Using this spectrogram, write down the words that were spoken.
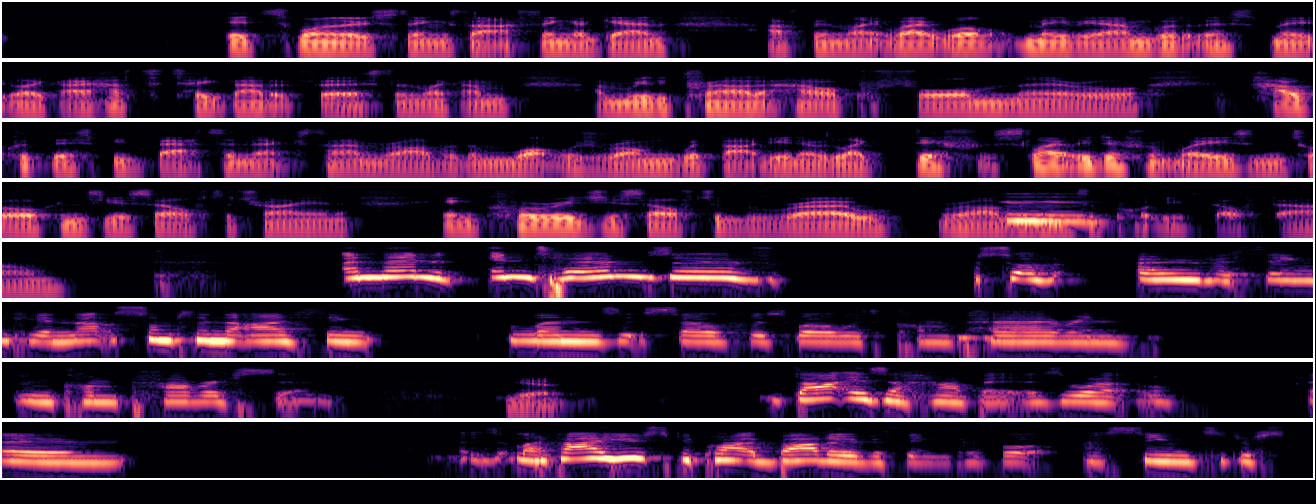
it's one of those things that I think again I've been like right well maybe I'm good at this maybe like I had to take that at first and like I'm I'm really proud at how I performed there or how could this be better next time rather than what was wrong with that you know like different slightly different ways in talking to yourself to try and encourage yourself to grow rather mm. than to mm. put yourself down and then in terms of sort of overthinking that's something that I think lends itself as well with comparing and comparison. Yeah. That is a habit as well. Um, like I used to be quite a bad overthinker, but I seem to just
